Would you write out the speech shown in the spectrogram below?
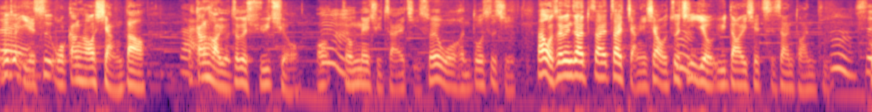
那个也是我刚好想到。刚好有这个需求哦，就 match 在一起，所以我很多事情。那我这边再再再讲一下，我最近也有遇到一些慈善团体，嗯，是。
